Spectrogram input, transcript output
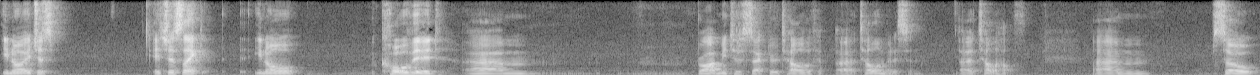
you know, it just, it's just like, you know, COVID um, brought me to the sector of tele, uh, telemedicine, uh, telehealth. Um, so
